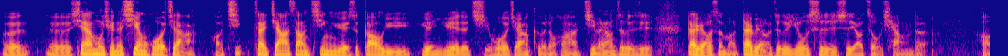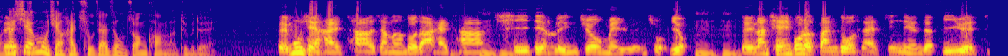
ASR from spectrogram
呃呃，现在目前的现货价好，近再加上近月是高于远月的期货价格的话，基本上这个是代表什么？代表这个油市是要走强的。好，那现在目前还处在这种状况了，对不对？对，目前还差了相当多，大概还差七点零九美元左右。嗯嗯，对，那前一波的翻多是在今年的一月底。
